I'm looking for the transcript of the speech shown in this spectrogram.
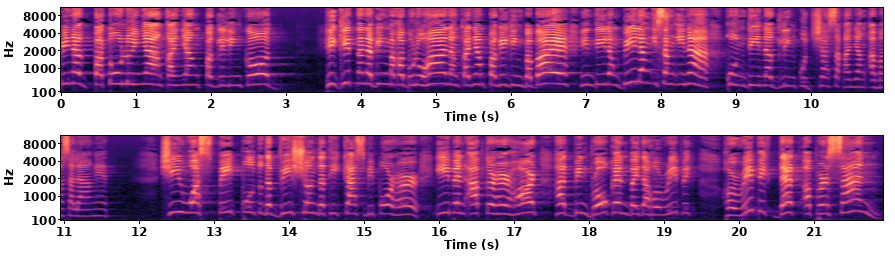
Pinagpatuloy niya ang kanyang paglilingkod. Higit na naging makabuluhan ang kanyang pagiging babae, hindi lang bilang isang ina, kundi naglingkod siya sa kanyang ama sa langit. She was faithful to the vision that he cast before her, even after her heart had been broken by the horrific, horrific death of her son.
